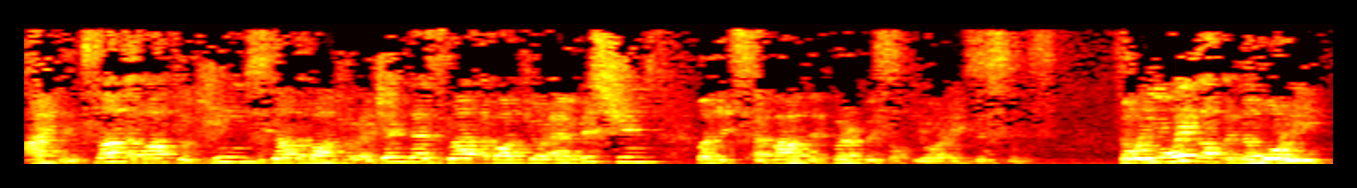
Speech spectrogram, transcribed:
item. It's not about your dreams, it's not about your agendas, it's not about your ambitions, but it's about the purpose of your existence. So when you wake up in the morning,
